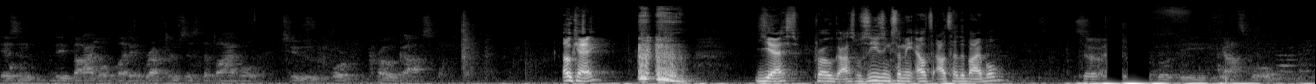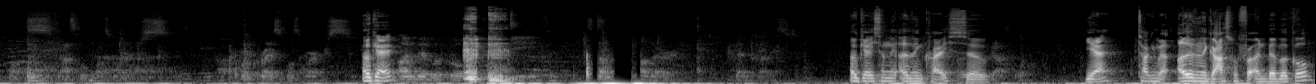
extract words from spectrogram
isn't the Bible, but it references the Bible to or pro gospel. Okay. yes, pro gospel. So using something else outside the Bible. So Okay. Unbiblical would be something other than Christ. Okay, something other than Christ. Other So than yeah, talking about other than the gospel for unbiblical.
